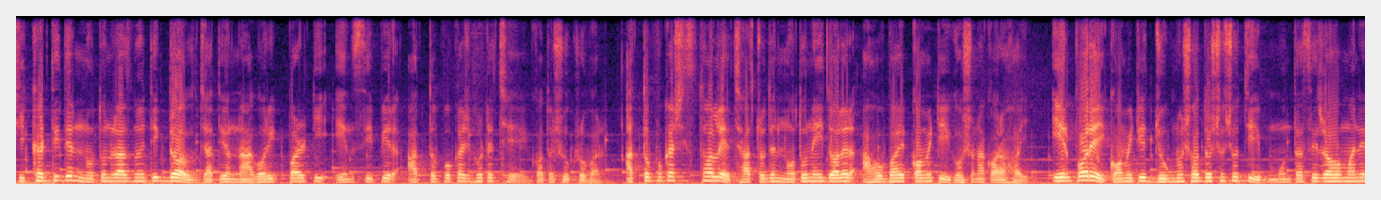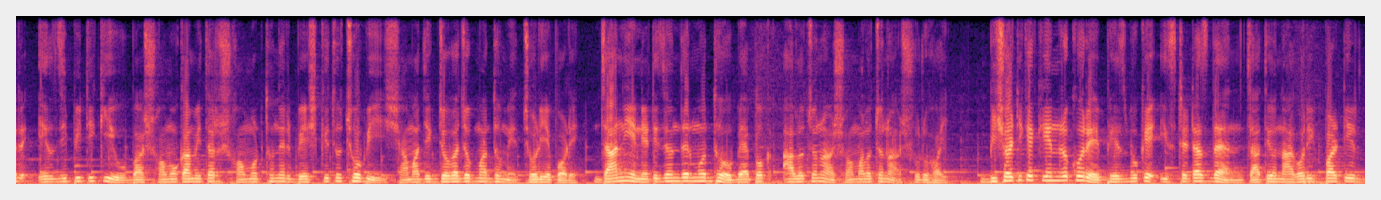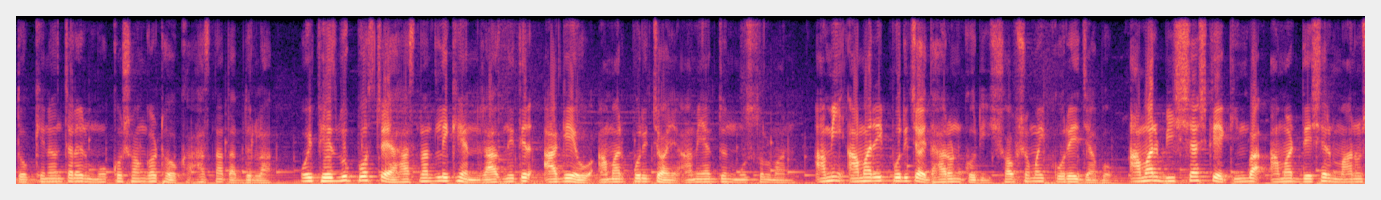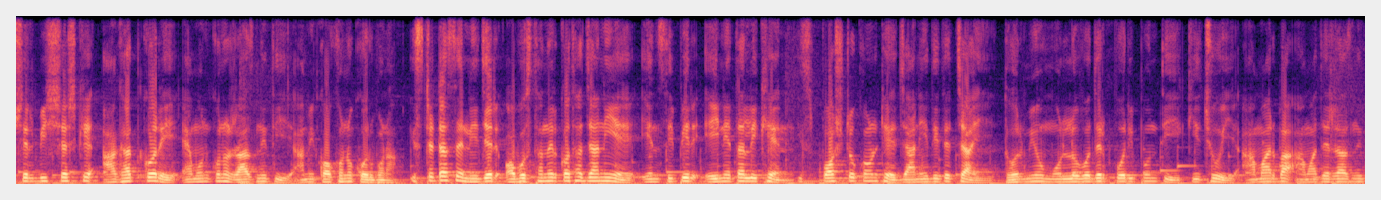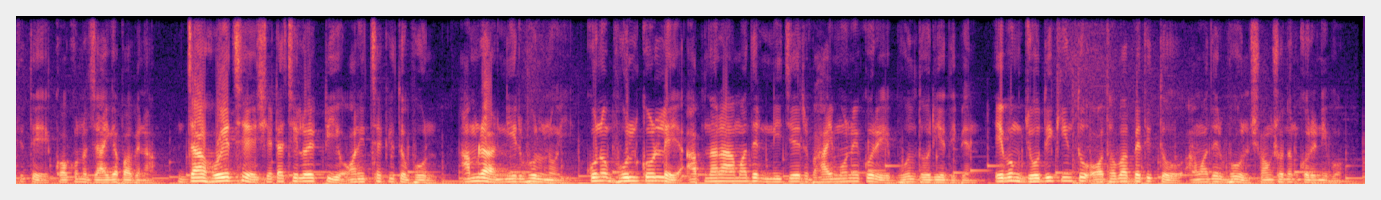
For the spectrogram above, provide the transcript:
শিক্ষার্থীদের নতুন রাজনৈতিক দল, জাতীয় নাগরিক পার্টি, এনসিপির আত্মপ্রকাশ ঘটেছে গত শুক্রবার। আত্মপ্রকাশ স্থলে ছাত্রদের নতুন এই দলের আহ্বায়ক কমিটি ঘোষণা করা হয়। এরপরেই কমিটির যুগ্ম সদস্য সচিব মুন্তাসির রহমানের এলজিপিটি কিউ বা সমকামিতার সমর্থনের বেশ কিছু ছবি সামাজিক যোগাযোগ মাধ্যমে ছড়িয়ে পড়ে, যা নিয়ে নেটিজনদের মধ্যেও ব্যাপক আলোচনা সমালোচনা শুরু হয়। বিষয়টিকে কেন্দ্র করে ফেসবুকে স্ট্যাটাস দেন জাতীয় নাগরিক পার্টির দক্ষিণাঞ্চলের মুখ্য সংগঠক হাসনাত আবদুল্লাহ। ওই ফেসবুক পোস্টে হাসনাত লিখেন, রাজনীতির আগেও আমার পরিচয়, আমি একজন মুসলমান। আমি আমার এই পরিচয় ধারণ করি, সবসময় করেই যাব। আমার বিশ্বাসকে কিংবা আমার দেশের মানুষের বিশ্বাসকে আঘাত করে এমন কোনো রাজনীতি আমি কখনো করব না। স্ট্যাটাসে নিজের অবস্থানের কথা জানিয়ে এনসিপির এই নেতা লিখেন, স্পষ্ট কণ্ঠে জানিয়ে দিতে চাই, ধর্মীয় মূল্যবোধের পরিপন্থী কিছুই আমার বা আমাদের রাজনীতিতে কখনো জায়গা পাবে না। যা হয়েছে সেটা ছিল একটি অনিচ্ছাকৃত ভুল। আমরা নির্ভুল নই। কোনো ভুল করলে আপনারা আমাদের নিজের ভাই মনে করে ভুল ধরিয়ে দিবেন এবং যদি কিন্তু অথবা ব্যতীত আমাদের ভুল সংশোধন করে নিব।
